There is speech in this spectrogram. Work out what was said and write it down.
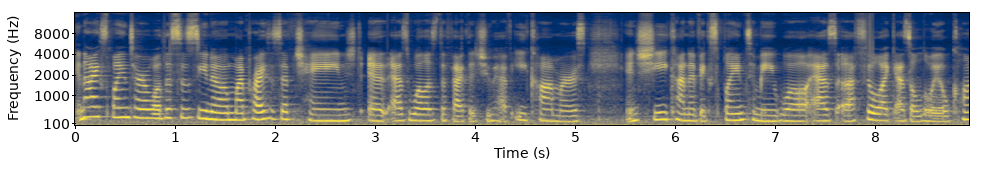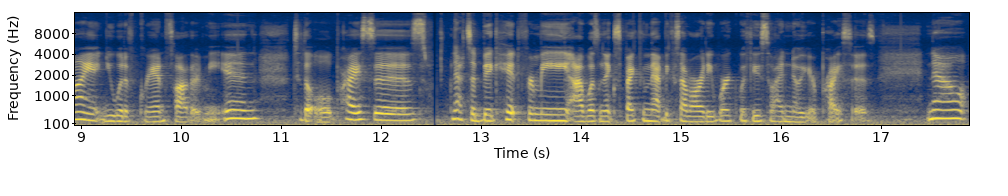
And I explained to her, "Well, this is, you know, my prices have changed as well as the fact that you have e-commerce." And she kind of explained to me, "Well, as I feel like as a loyal client, you would have grandfathered me in to the old prices. That's a big hit for me. I wasn't expecting that because I've already worked with you, so I know your prices." Now,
